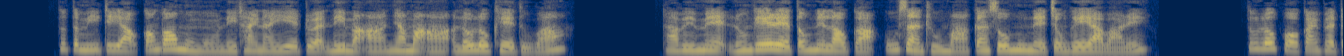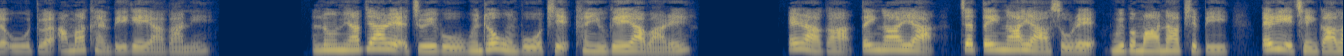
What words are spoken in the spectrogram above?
။သူ့သမီးတယောက်ကောင်းကောင်းမွန်မွန်နေထိုင်နိုင်ရေးအတွက်နေမအားညမအားအလုပ်လုပ်ခဲ့သူပါ။ဒါပေမဲ့လွန်ခဲ့တဲ့၃နှစ်လောက်ကဦးစံထူးမှာကန်ဆိုးမှုနဲ့ကြုံခဲ့ရပါတယ်။သူ့လုပ်ဖို့ကင်ဖက်တဦးအတွက်အာမခံပေးခဲ့ရကနေအလွန်များပြားတဲ့အကျွေးကိုဝင်ထုတ်ဝင်ပိုးအဖြစ်ခံယူခဲ့ရပါတယ်။ အဲ့ဒါက3900ကျပ်3900ဆိုတဲ့ငွေပမာဏဖြစ်ပြီးအဲ့ဒီအချိန်ကာလ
